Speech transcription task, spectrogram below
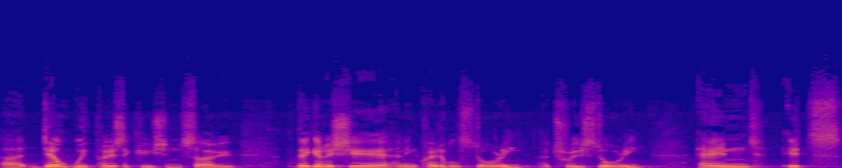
uh, dealt with persecution. So they're going to share an incredible story, a true story, and it's,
